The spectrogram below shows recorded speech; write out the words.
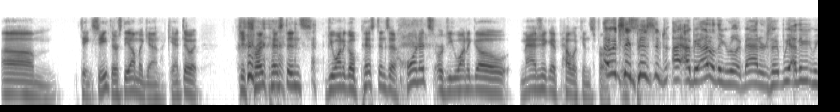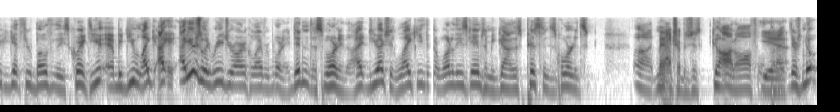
Um, see, there's the um again. Can't do it. Detroit Pistons. do you want to go Pistons at Hornets or do you want to go Magic at Pelicans first? I would say Pistons. I, I mean, I don't think it really matters. I- We, I think we could get through both of these quick. Do you? I mean, do you like? I, I usually read your article every morning. I didn't this morning though. I, do you actually like either one of these games? I mean, God, this Pistons Hornets uh, matchup is just god awful. But Yeah. I, there's no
